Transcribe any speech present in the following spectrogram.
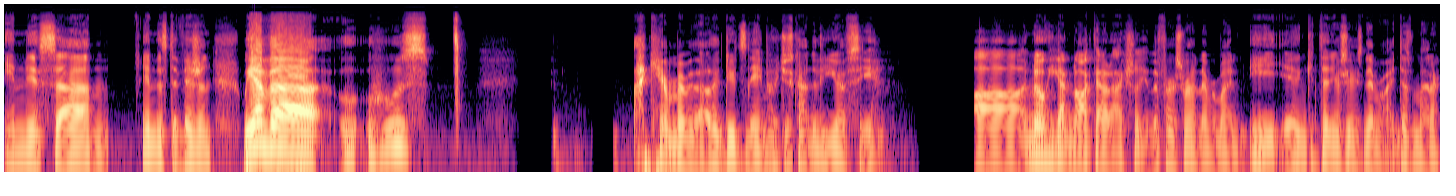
in this um, in this division. We have uh, who's I can't remember the other dude's name who just got into the UFC. Uh, no, he got knocked out actually in the first round. Never mind. He in contender series. Never mind. Doesn't matter.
